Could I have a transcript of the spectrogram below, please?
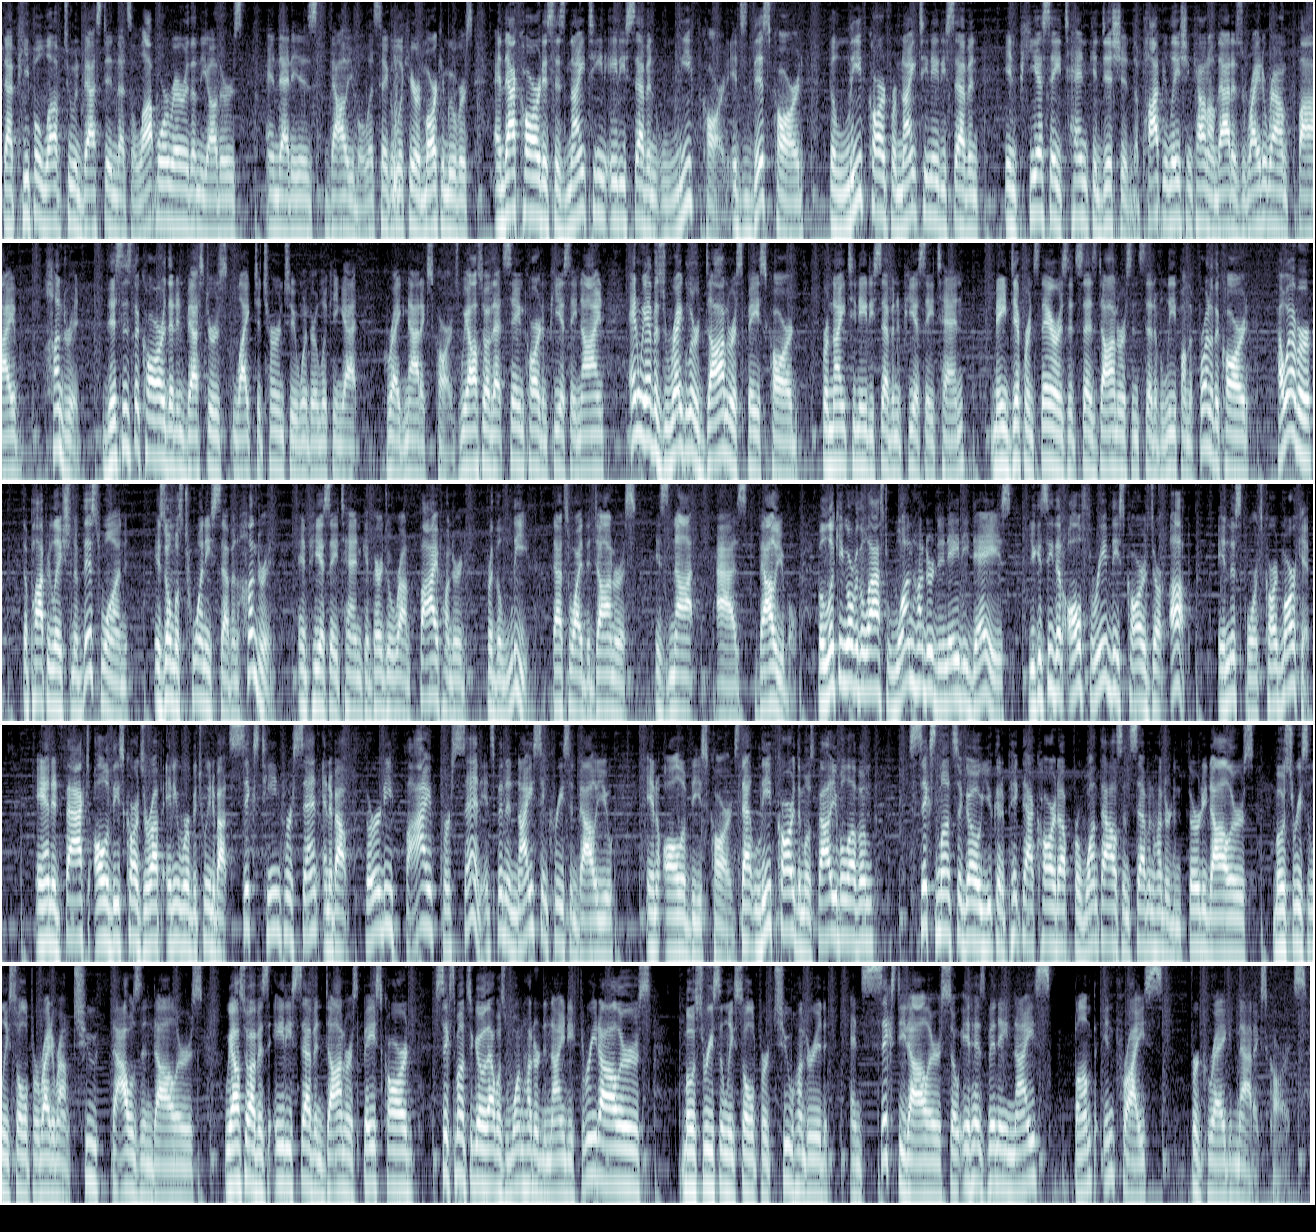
that people love to invest in that's a lot more rare than the others and that is valuable. Let's take a look here at Market Movers. And that card is his 1987 Leaf card. It's this card, the Leaf card from 1987 in PSA 10 condition. The population count on that is right around 500. This is the card that investors like to turn to when they're looking at Greg Maddux cards. We also have that same card in PSA 9, and we have his regular Donruss base card from 1987 in PSA 10. Main difference there is it says Donruss instead of Leaf on the front of the card. However, the population of this one is almost 2,700 in PSA 10 compared to around 500 for the Leaf. That's why the Donruss is not as valuable. But looking over the last 180 days, you can see that all three of these cards are up in the sports card market. And in fact, all of these cards are up anywhere between about 16% and about 35%. It's been a nice increase in value in all of these cards. That Leaf card, the most valuable of them, Six months ago, you could have picked that card up for $1,730. Most recently sold for right around $2,000. We also have his 87 Donruss base card. Six months ago, that was $193. Most recently sold for $260. So it has been a nice bump in price for Greg Maddux cards.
